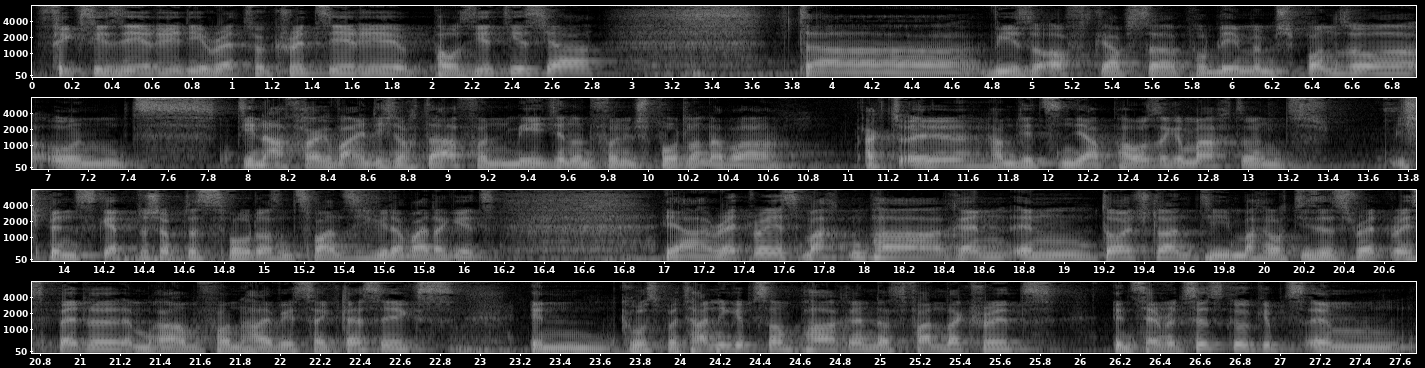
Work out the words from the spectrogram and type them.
Fixie-Serie, die Retro Crit-Serie, pausiert dieses Jahr. Da, wie so oft, gab es da Probleme mit dem Sponsor und die Nachfrage war eigentlich noch da von Medien und von den Sportlern, aber aktuell haben die jetzt ein Jahr Pause gemacht und ich bin skeptisch, ob das 2020 wieder weitergeht. Ja, Red Race macht ein paar Rennen in Deutschland. Die machen auch dieses Red Race Battle im Rahmen von Highway Side Classics. In Großbritannien gibt es noch ein paar Rennen, das Thunder Crit. In San Francisco gibt es im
